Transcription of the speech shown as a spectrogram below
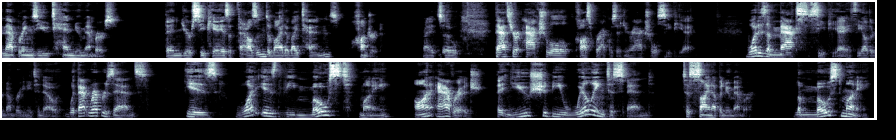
and that brings you 10 new members. Then your CPA is 1,000 divided by 10 is 100, right? So that's your actual cost per acquisition, your actual CPA. What is a max CPA? It's the other number you need to know. What that represents is what is the most money on average that you should be willing to spend to sign up a new member. The most money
